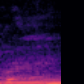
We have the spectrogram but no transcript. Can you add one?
break.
